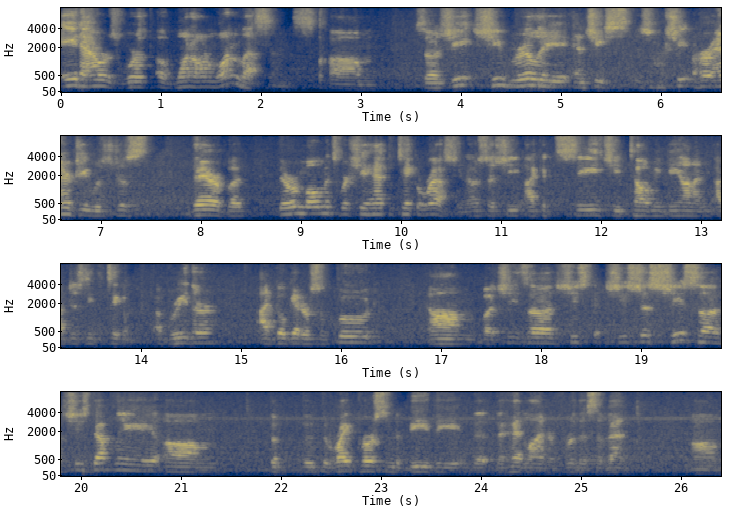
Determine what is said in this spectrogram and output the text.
eight hours worth of one-on-one lessons. Um, so she she really and she she her energy was just there, but there were moments where she had to take a rest, you know. So she, I could see she'd tell me, Deon, I, I just need to take a, a breather. I'd go get her some food, um, but she's uh she's she's just she's uh she's definitely um the, the, the right person to be the, the the headliner for this event. Um,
